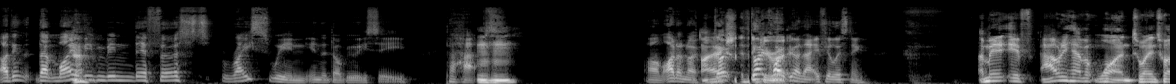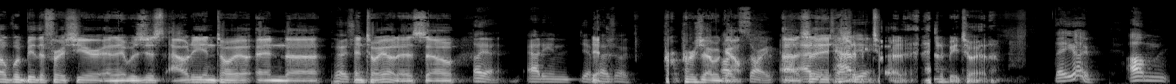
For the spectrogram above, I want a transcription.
I think that might have even been their first race win in the WEC, perhaps. hmm Um, I don't know. I don't don't quote right. me on that if you're listening. I mean, if Audi haven't won, 2012 would be the first year, and it was just Audi and Toyota and uh, Peugeot. and Toyota. So oh yeah, Audi and yeah, Yeah. Peugeot. Per- Peugeot would Oh, count. sorry. Uh, so it had to be yeah. Toyota. It had to be Toyota. There you go. Um,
